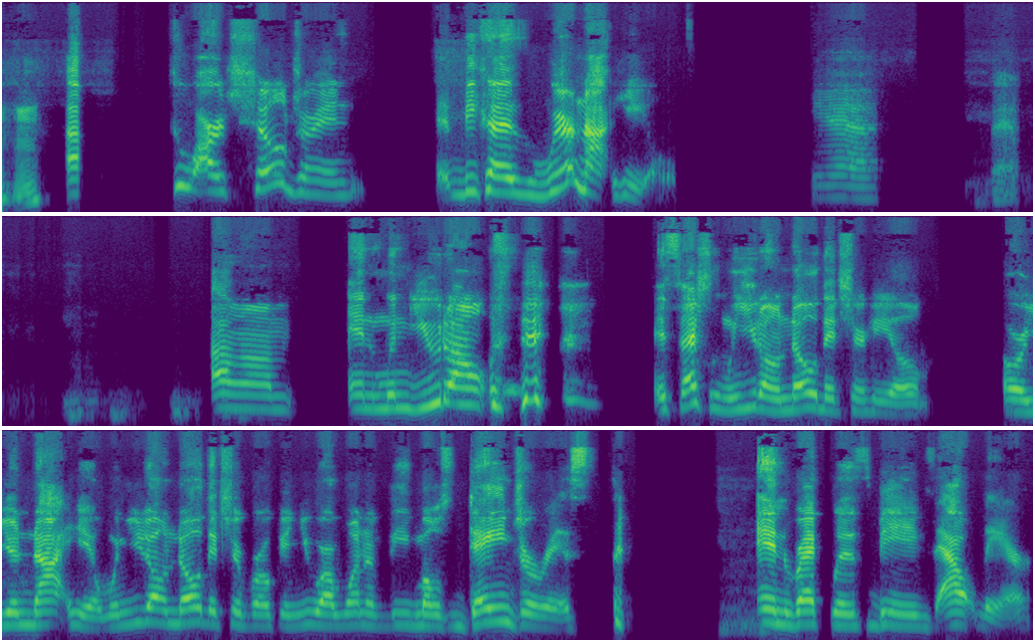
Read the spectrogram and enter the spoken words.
Mm-hmm. to our children eh, because we're not healed. Yeah. Um, and when you don't, especially when you don't know that you're healed or you're not healed, when you don't know that you're broken, you are one of the most dangerous and reckless beings out there.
